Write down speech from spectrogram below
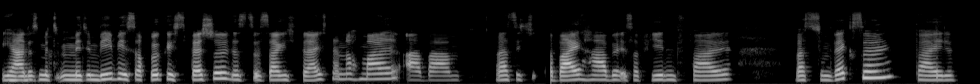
ja, mhm. das mit, mit dem Baby ist auch wirklich special, das, das sage ich gleich dann nochmal. Aber was ich dabei habe, ist auf jeden Fall was zum Wechseln, weil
